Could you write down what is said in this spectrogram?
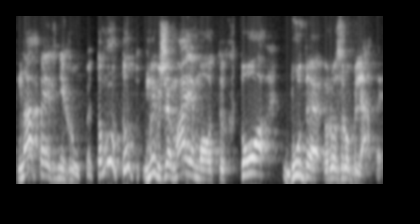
на певні групи. Тому тут ми вже маємо от хто буде розробляти.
